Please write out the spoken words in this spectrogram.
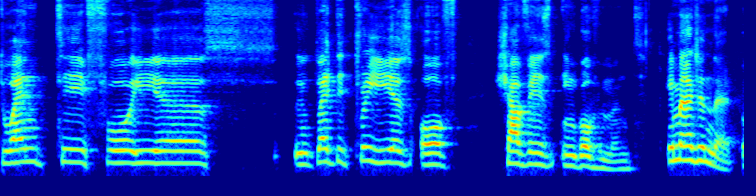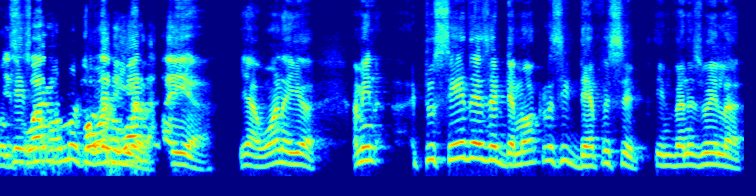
24 years, 23 years of Chavez in government. Imagine that. Okay, it's so one, almost one a, one a year. Yeah, one a year. I mean, to say there's a democracy deficit in Venezuela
